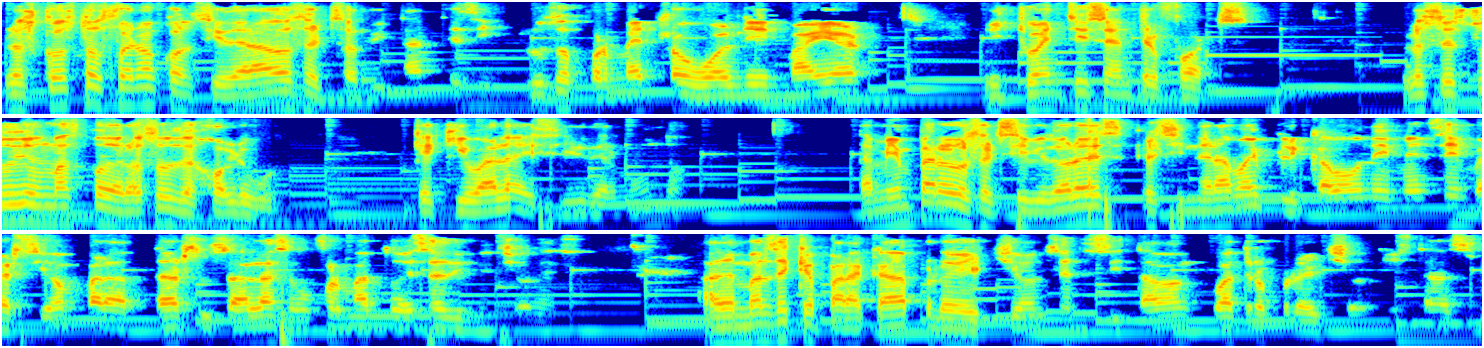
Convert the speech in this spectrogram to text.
Los costos fueron considerados exorbitantes incluso por Metro Goldwyn Mayer y 20th Center Fox los estudios más poderosos de Hollywood, que equivale a decir del mundo. También para los exhibidores, el cinerama implicaba una inmensa inversión para adaptar sus salas a un formato de esas dimensiones, además de que para cada proyección se necesitaban cuatro proyeccionistas,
